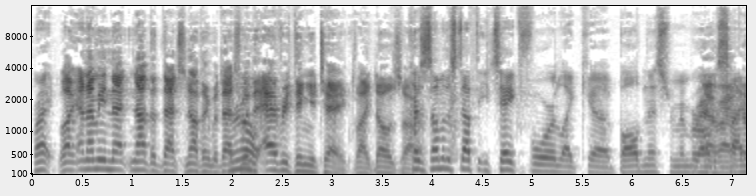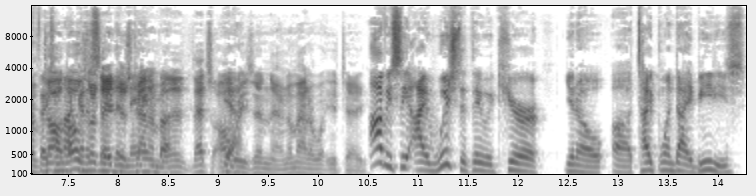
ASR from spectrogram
right. Like, and I mean that. Not that that's nothing, but that's No, no. with everything you take. Like those are. Because some of the stuff that you take for like uh, baldness, remember all the right. side effects. I'm not those going to are say they the just name, kind of. but that's yeah. always in there, no matter what you take. obviously, I wish that they would cure, you know, uh, type one diabetes,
